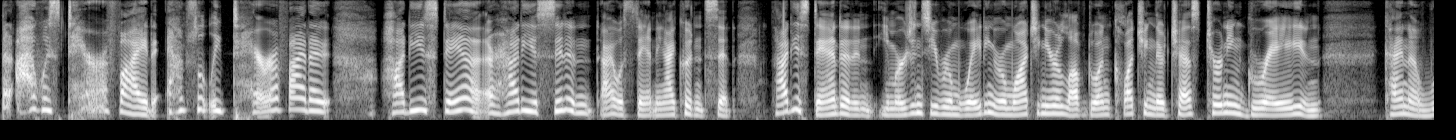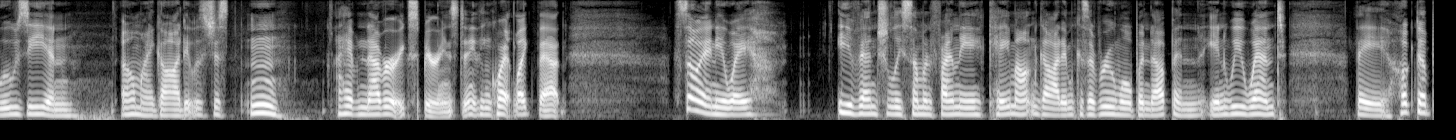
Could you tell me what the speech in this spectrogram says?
But I was terrified, absolutely terrified. I, how do you stand or how do you sit in? I was standing, I couldn't sit. How do you stand at an emergency room waiting room watching your loved one clutching their chest, turning gray and kind of woozy and oh my God, it was just, mm, I have never experienced anything quite like that. So, anyway, eventually someone finally came out and got him because a room opened up and in we went. They hooked up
